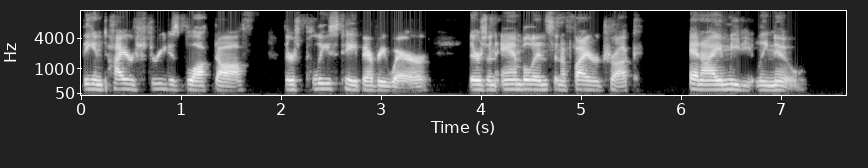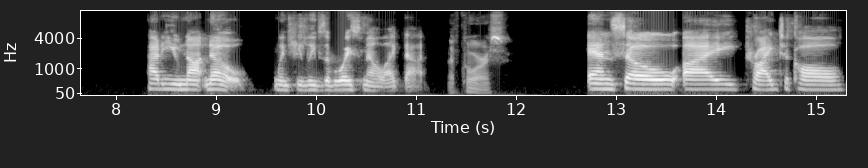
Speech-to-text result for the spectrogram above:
the entire street is blocked off. There's police tape everywhere. There's an ambulance and a fire truck. And I immediately knew. How do you not know when she leaves a voicemail like that? Of course. And so I tried to call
